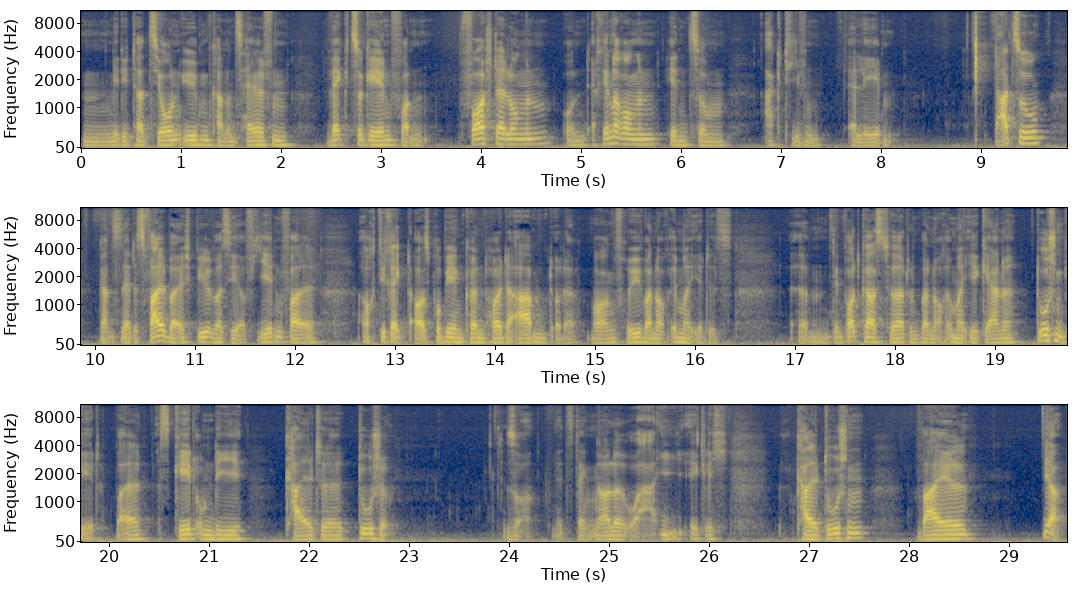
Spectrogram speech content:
Meditation üben kann uns helfen, wegzugehen von Vorstellungen und Erinnerungen hin zum aktiven Erleben. Dazu ein ganz nettes Fallbeispiel, was ihr auf jeden Fall auch direkt ausprobieren könnt heute Abend oder morgen früh, wann auch immer ihr das ähm, den Podcast hört und wann auch immer ihr gerne duschen geht, weil es geht um die kalte Dusche. So, jetzt denken alle, oh, eklig, kalt duschen, weil, ja,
